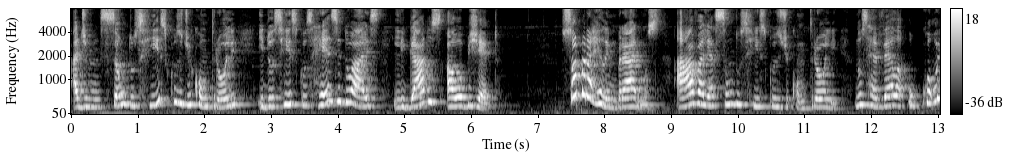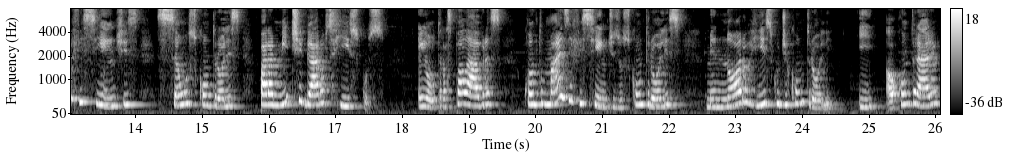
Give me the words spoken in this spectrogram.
a dimensão dos riscos de controle e dos riscos residuais ligados ao objeto. Só para relembrarmos, a avaliação dos riscos de controle nos revela o quão eficientes são os controles para mitigar os riscos. Em outras palavras, quanto mais eficientes os controles, menor o risco de controle, e, ao contrário,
